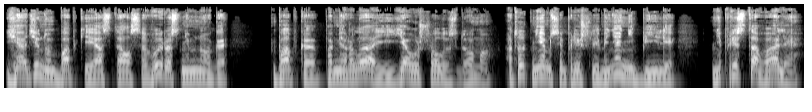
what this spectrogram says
Я один у бабки и остался. Вырос немного». Бабка померла, и я ушел из дома. А тут немцы пришли, меня не били, не приставали.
